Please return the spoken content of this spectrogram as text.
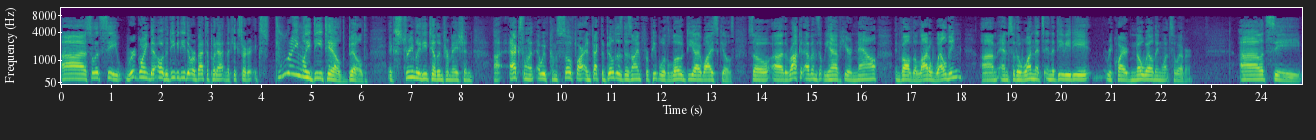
Uh, so let's see. We're going to, oh, the DVD that we're about to put out in the Kickstarter, extremely detailed build, extremely detailed information, uh, excellent. And we've come so far. In fact, the build is designed for people with low DIY skills. So, uh, the rocket ovens that we have here now involved a lot of welding. Um, and so the one that's in the DVD required no welding whatsoever. Uh, let's see.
